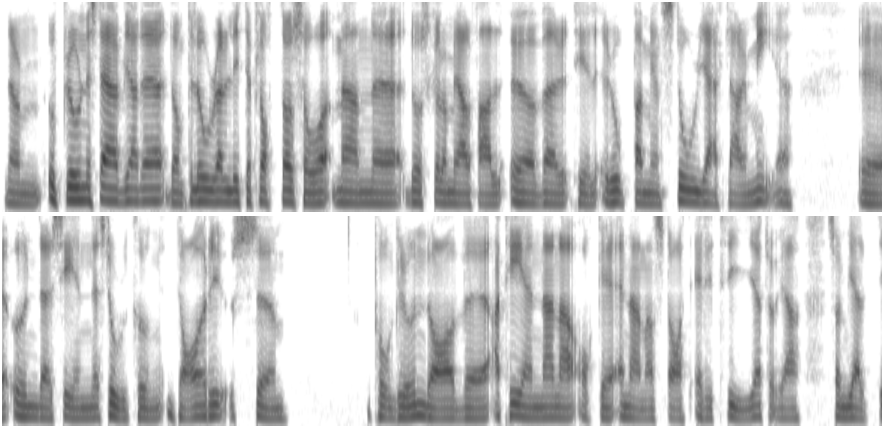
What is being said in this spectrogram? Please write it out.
när de upproren är stävjade, de förlorade lite flotta och så, men eh, då skulle de i alla fall över till Europa med en stor jäkla armé eh, under sin storkung Darius eh, på grund av atenarna och en annan stat, Eritrea tror jag, som hjälpte,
